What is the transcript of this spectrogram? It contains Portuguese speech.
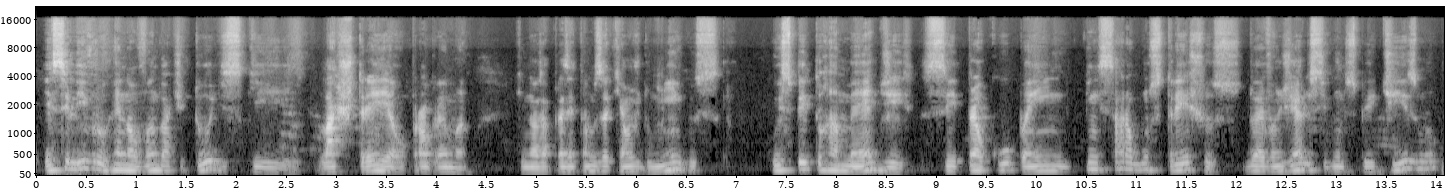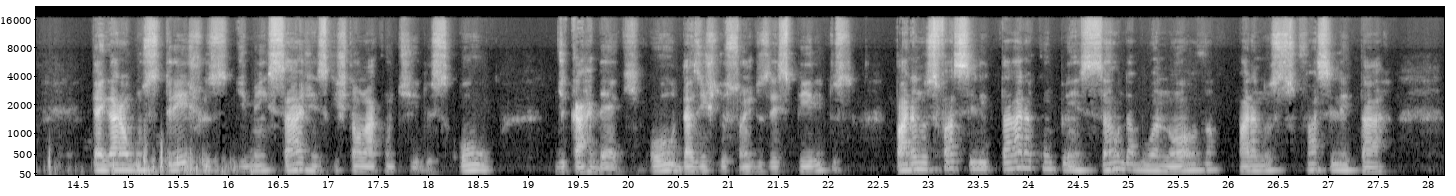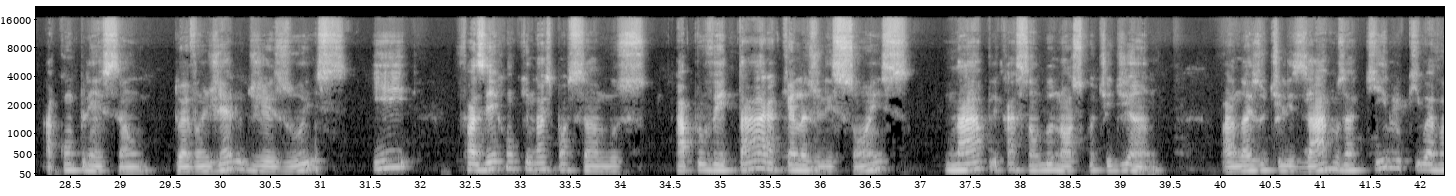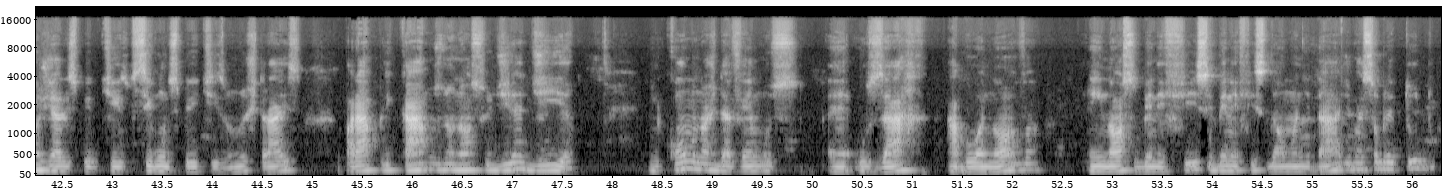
esse livro Renovando Atitudes, que lastreia o programa que nós apresentamos aqui aos domingos, o Espírito Hamed se preocupa em pensar alguns trechos do Evangelho segundo o Espiritismo pegar alguns trechos de mensagens que estão lá contidos, ou de Kardec, ou das instruções dos Espíritos, para nos facilitar a compreensão da Boa Nova, para nos facilitar a compreensão do Evangelho de Jesus e fazer com que nós possamos aproveitar aquelas lições na aplicação do nosso cotidiano para nós utilizarmos aquilo que o Evangelho segundo o Espiritismo nos traz, para aplicarmos no nosso dia a dia, em como nós devemos é, usar a Boa Nova em nosso benefício e benefício da humanidade, mas, sobretudo,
